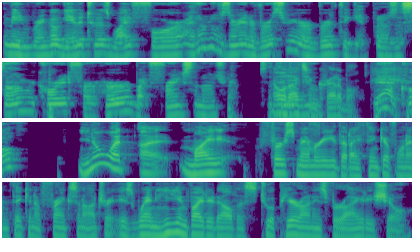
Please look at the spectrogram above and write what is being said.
I mean, Ringo gave it to his wife for, I don't know if it was their anniversary or a birthday gift, but it was a song recorded for her by Frank Sinatra. So Oh, that's incredible. Yeah, cool. You know what? Uh, my first memory that I think of when I'm thinking of Frank Sinatra is when he invited Elvis to appear on his variety show.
